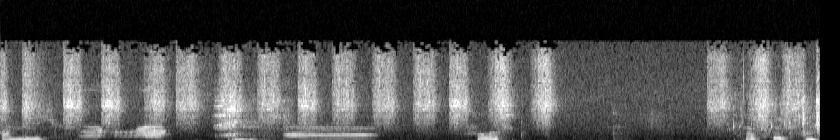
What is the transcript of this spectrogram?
war nämlich ein Haus. Das wird von so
